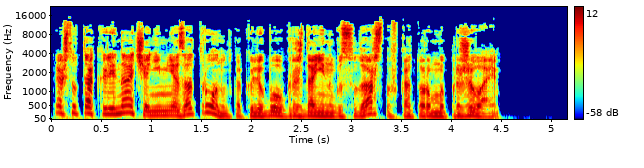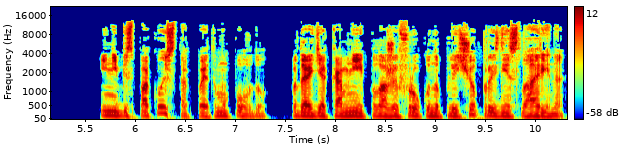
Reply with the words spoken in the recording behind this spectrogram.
Так что так или иначе они меня затронут, как и любого гражданина государства, в котором мы проживаем. И не беспокойся так по этому поводу. Подойдя ко мне и положив руку на плечо, произнесла Арина.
